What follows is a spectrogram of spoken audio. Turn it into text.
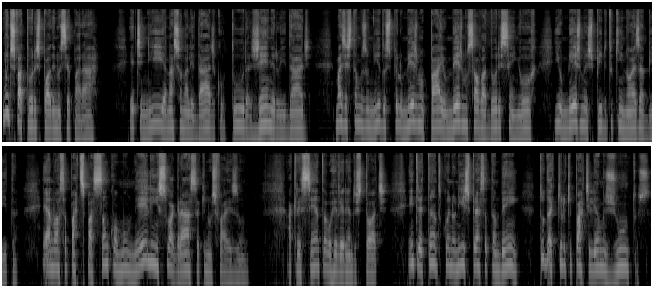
Muitos fatores podem nos separar: etnia, nacionalidade, cultura, gênero e idade mas estamos unidos pelo mesmo Pai, o mesmo Salvador e Senhor, e o mesmo Espírito que em nós habita. É a nossa participação comum nele e em sua graça que nos faz um. Acrescenta o reverendo Stott. Entretanto, coinonia expressa também tudo aquilo que partilhamos juntos.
